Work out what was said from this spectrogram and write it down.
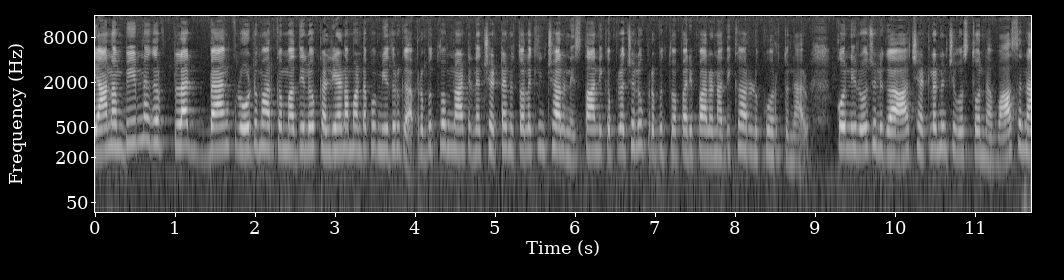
Yanam Bhimnagar flood bank road మార్గం మధ్యలో కళ్యాణ మండపం ఎదురుగా ప్రభుత్వం నాటిన చెట్లను తొలగించాలని స్థానిక ప్రజలు ప్రభుత్వ పరిపాలన అధికారులు కోరుతున్నారు. కొన్ని రోజులుగా ఆ చెట్ల నుంచి వస్తోన్న వాసన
